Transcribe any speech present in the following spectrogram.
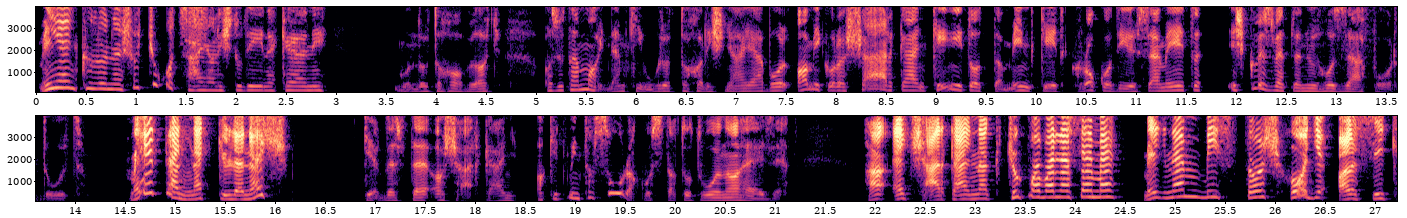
Milyen különös, hogy csukott szájjal is tud énekelni, gondolta hablaty, azután majdnem kiugrott a harisnyájából, amikor a sárkány kinyitotta mindkét krokodil szemét, és közvetlenül hozzáfordult. – Miért ennek különös? – kérdezte a sárkány, akit mintha szórakoztatott volna a helyzet. – Ha egy sárkánynak csukva van a szeme, még nem biztos, hogy alszik.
